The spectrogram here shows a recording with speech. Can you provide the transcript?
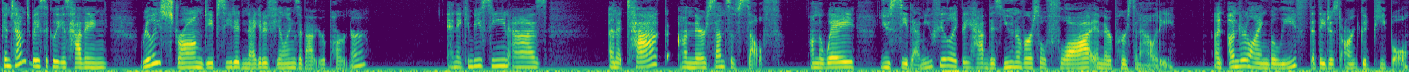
Contempt basically is having really strong, deep seated negative feelings about your partner. And it can be seen as an attack on their sense of self, on the way you see them. You feel like they have this universal flaw in their personality, an underlying belief that they just aren't good people,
